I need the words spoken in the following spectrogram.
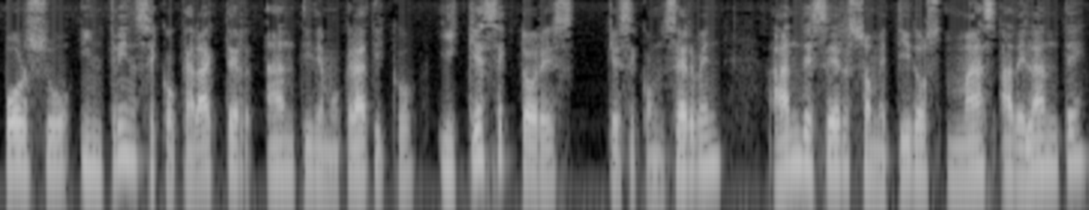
por su intrínseco carácter antidemocrático y qué sectores que se conserven han de ser sometidos más adelante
